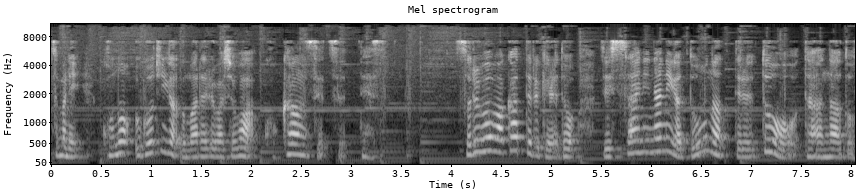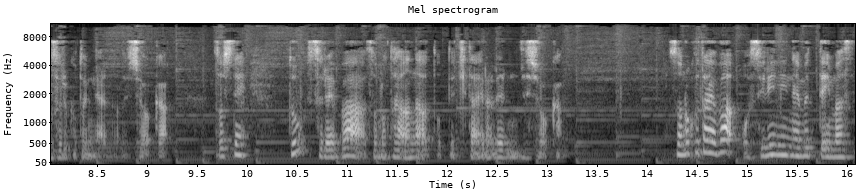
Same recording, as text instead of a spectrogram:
つまり、この動きが生まれる場所は股関節です。それは分かってるけれど、実際に何がどうなってるとターンアウトをすることになるのでしょうかそして、どうすればそのターンアウトって鍛えられるんでしょうかその答えはお尻に眠っています。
